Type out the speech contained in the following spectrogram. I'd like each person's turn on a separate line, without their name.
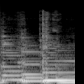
Bye.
